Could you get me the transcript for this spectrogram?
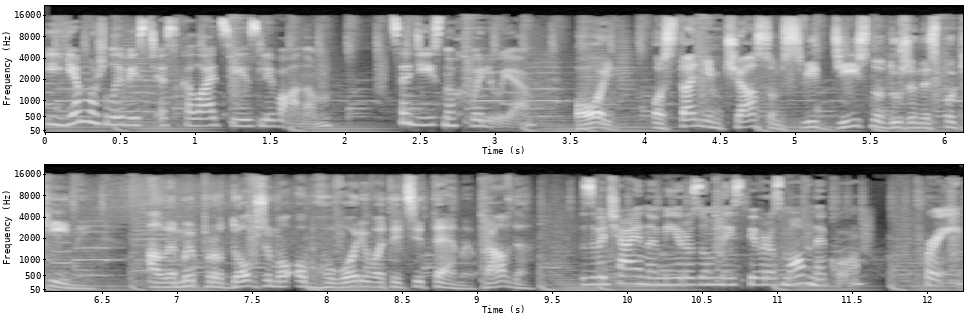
і є можливість ескалації з Ліваном. Це дійсно хвилює. Ой, останнім часом світ дійсно дуже неспокійний, але ми продовжимо обговорювати ці теми, правда? Звичайно, мій розумний співрозмовнику. Free.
